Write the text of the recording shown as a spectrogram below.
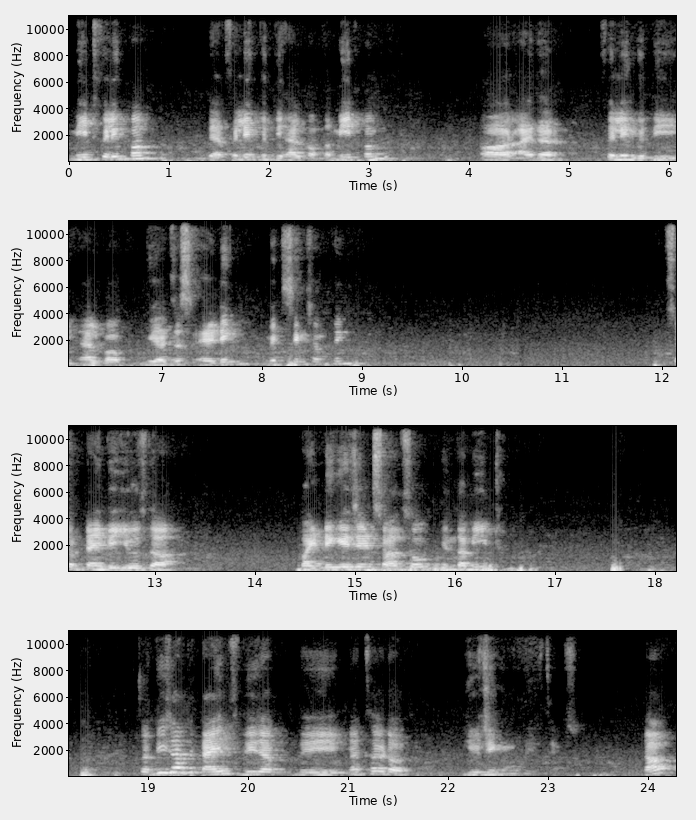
meat filling pump. They are filling with the help of the meat pump or either filling with the help of we are just adding mixing something. Sometimes we use the binding agents also in the meat. So these are the types, these are the method of using all these things. Now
